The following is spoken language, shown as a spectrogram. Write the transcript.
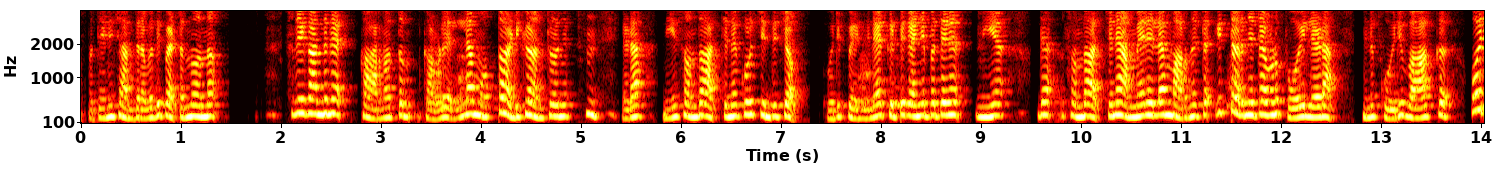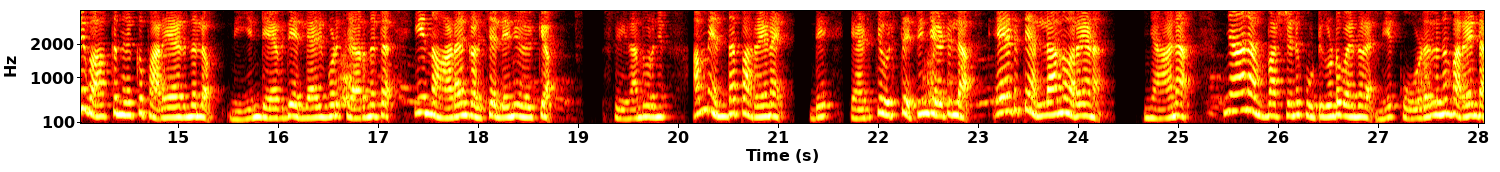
അപ്പത്തേന് ചന്ദ്രമതി പെട്ടെന്ന് വന്ന് ശ്രീകാന്തിന്റെ കാരണത്തും കവളും എല്ലാം മൊത്തം അടിക്കണം എന്നിട്ട് പറഞ്ഞു എടാ നീ സ്വന്തം അച്ഛനെ കുറിച്ച് ചിന്തിച്ചോ? ഒരു പെണ്ണിനെ കിട്ടി കഴിഞ്ഞപ്പോഴത്തേന് നീ സ്വന്തം അച്ഛനെ അമ്മേനെ എല്ലാം മറന്നിട്ട് ഇട്ടെറിഞ്ഞിട്ട് അങ്ങോട്ട് പോയില്ലേടാ? നിനക്ക് ഒരു വാക്ക് ഒരു വാക്ക് നിനക്ക് പറയായിരുന്നല്ലോ. നീയും രേവതി എല്ലാരും കൂടെ ചേർന്നിട്ട് ഈ നാടകം കളിച്ചല്ലേന്ന് ചോദിക്കാം. ശ്രീകാന്ത് പറഞ്ഞു അമ്മ എന്താ പറയണേ? ദേ ഏടത്തി ഒരു തെറ്റും ചെയ്തിട്ടില്ല. ഏടത്തി അല്ലാന്ന് പറയണ. ഞാനാ ഞാനാ വർഷനെ കൂട്ടിക്കൊണ്ട് പോയെന്ന് പറയാം നീ കൂടുതലൊന്നും പറയണ്ട.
